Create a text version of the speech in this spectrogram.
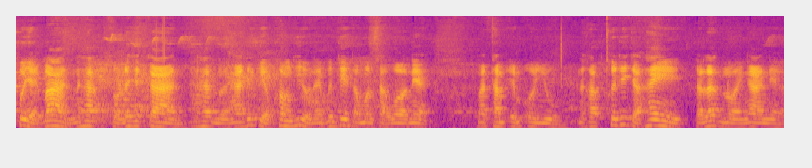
ผู้ใหญ่บ้านนะฮะส่วนราชการนะฮะหน่วยงานที่เกี่ยวข้องที่อยู่ในพื้นที่ตำบลสาวรเนี่ยมาทำ MOU นะครับเพื่อที่จะให้แต่ละหน่วยงานเนี่ย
